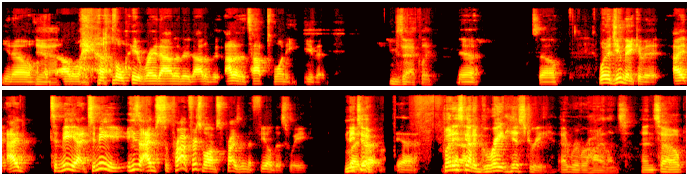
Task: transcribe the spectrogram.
you know, yeah. all the way all the way right out of it, out of it, out of the top 20 even. Exactly. Yeah. So what did you make of it? I I to me, to me, he's I'm surprised. First of all, I'm surprised in the field this week. Me but, too. Uh, yeah. But he's got a great history at River Highlands. And so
